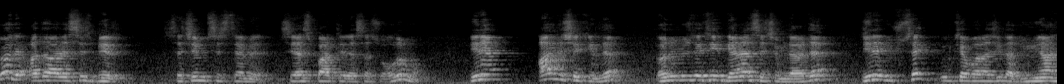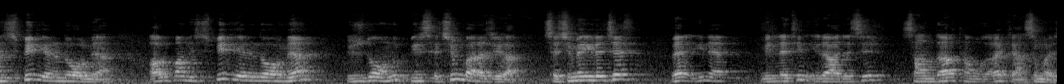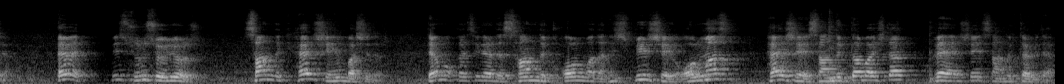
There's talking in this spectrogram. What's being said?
Böyle adaletsiz bir seçim sistemi, siyasi parti esası olur mu? Yine aynı şekilde önümüzdeki genel seçimlerde yine yüksek ülke barajıyla dünyanın hiçbir yerinde olmayan, Avrupa'nın hiçbir yerinde olmayan %10'luk bir seçim barajıyla seçime gireceğiz ve yine milletin iradesi sandığa tam olarak yansımayacak. Evet, biz şunu söylüyoruz. Sandık her şeyin başıdır. Demokrasilerde sandık olmadan hiçbir şey olmaz. Her şey sandıkta başlar ve her şey sandıkta biter.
